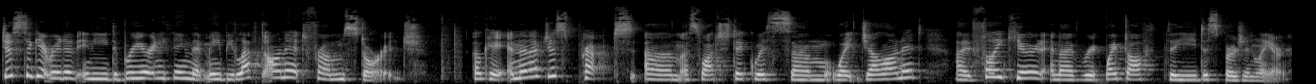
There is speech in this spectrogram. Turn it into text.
just to get rid of any debris or anything that may be left on it from storage. Okay, and then I've just prepped um, a swatch stick with some white gel on it. I've fully cured and I've wiped off the dispersion layer.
